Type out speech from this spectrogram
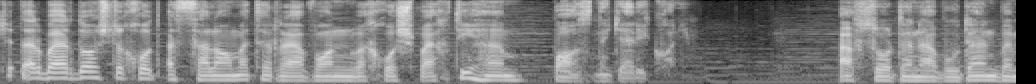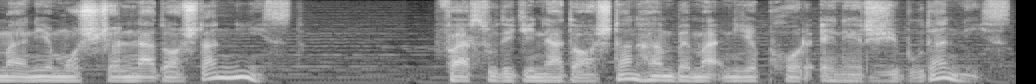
که در برداشت خود از سلامت روان و خوشبختی هم بازنگری کنیم. افسرده نبودن به معنی مشکل نداشتن نیست. فرسودگی نداشتن هم به معنی پر انرژی بودن نیست.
